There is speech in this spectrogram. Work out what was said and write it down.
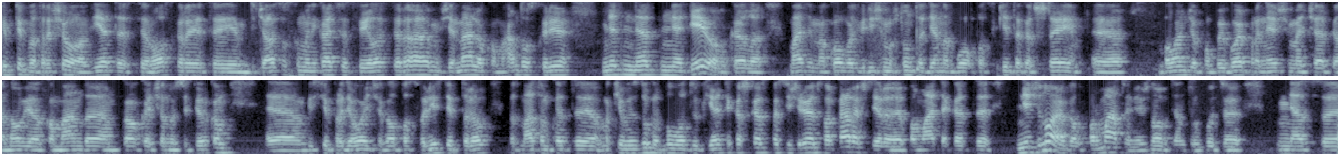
kaip tik atrašiau vietės ir Oskarai, tai didžiausias komunikacijos vėlas yra Žemelio komandos, kuri net, net netėjo LKL. Matėme, kovo 28 dieną buvo pasakyta, kad štai e, balandžio pabaigoje pranešime čia apie naują komandą, kokią čia nusipirkom. E, visi pradėjo, čia gal pasvalys taip toliau, bet matom, kad e, akivaizdu, kad buvo tokie, tik kažkas pasižiūrėjo tvarkaraštį ir pamatė, kad e, nežinojo gal formato, nežinau, ten turbūt, e, nes, e,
